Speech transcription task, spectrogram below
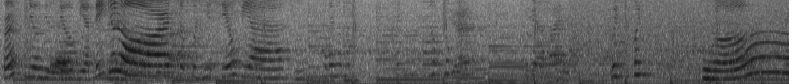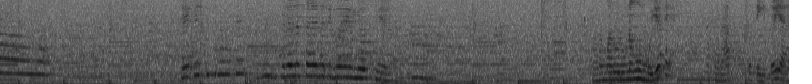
First meal ni Sylvia. Thank you, Lord, sa food ni Sylvia. Ito kay mama. Look, look. Sylvia. Hoy, hoy. Wow! Ay, kaya dito naman tayo. Nalalasahan na siguro yung milk niya. Parang marunong nang umuya eh. Masarap. Potato yan.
